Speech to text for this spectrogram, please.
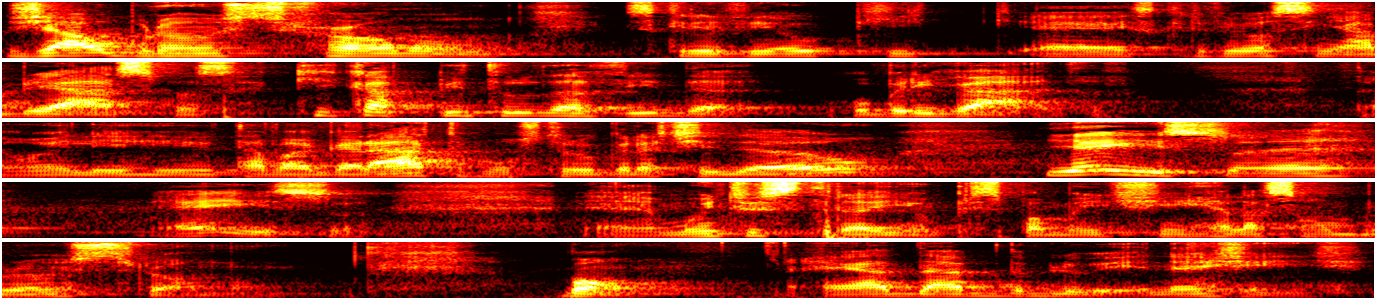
Já o Braun Strowman escreveu que é, escreveu assim, abre aspas, que capítulo da vida, obrigado. Então ele estava grato, mostrou gratidão e é isso, né? É isso. É muito estranho, principalmente em relação ao Braun Strowman. Bom, é a WWE, né, gente?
